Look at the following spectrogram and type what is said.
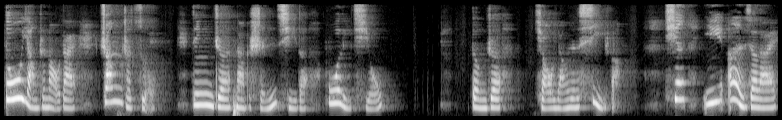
都仰着脑袋，张着嘴，盯着那个神奇的玻璃球，等着瞧洋人的戏法。天一暗下来，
